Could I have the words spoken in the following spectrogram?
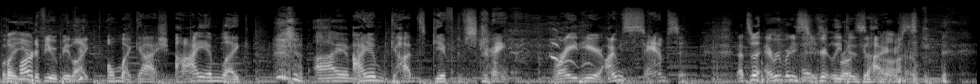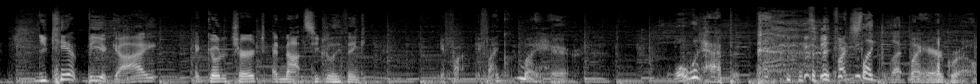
but, But part you- of you would be like, "Oh my gosh, I am like I am. I am God's gift of strength right here. I'm Samson. That's what everybody secretly desires. you can't be a guy and go to church and not secretly think, if I if I grew my hair, what would happen? if I just like let my hair grow,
